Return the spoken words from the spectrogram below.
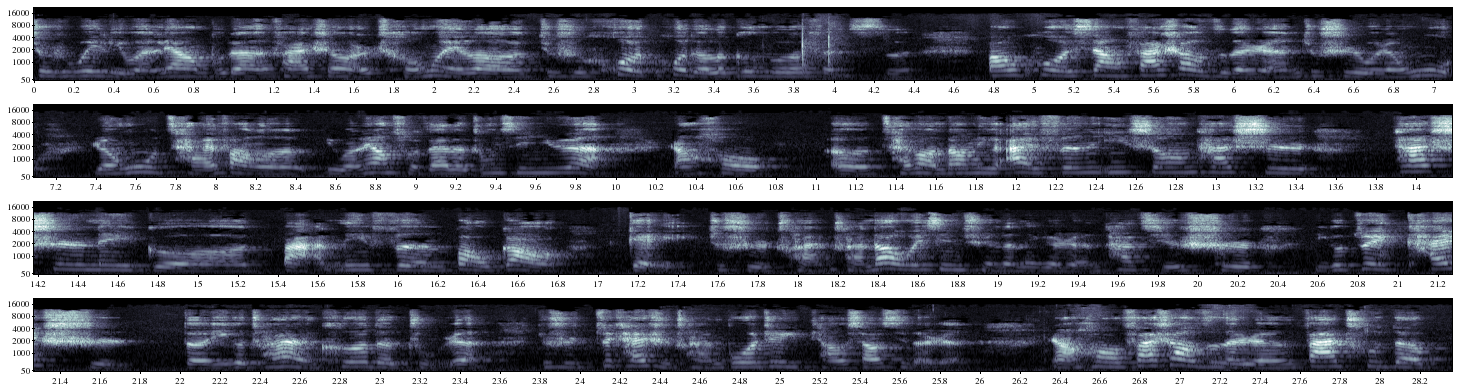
就是为李文亮不断的发声而成为了，就是获获得了更多的粉丝，包括像发哨子的人，就是人物人物采访了李文亮所在的中心医院，然后呃采访到那个艾芬医生，他是他是那个把那份报告给就是传传到微信群的那个人，他其实是一个最开始的一个传染科的主任，就是最开始传播这一条消息的人，然后发哨子的人发出的。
